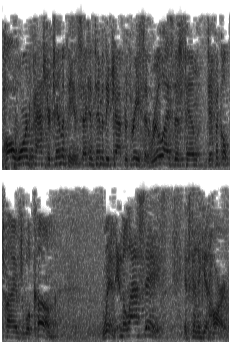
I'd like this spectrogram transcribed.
Paul warned Pastor Timothy in 2 Timothy chapter 3, he said, Realize this, Tim, difficult times will come. When? In the last days. It's going to get hard.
